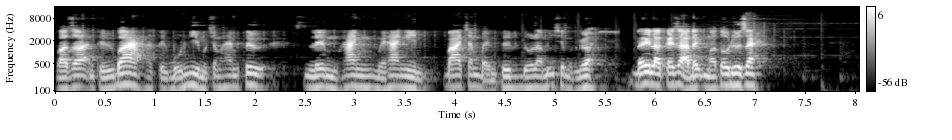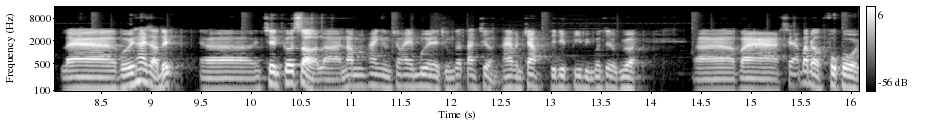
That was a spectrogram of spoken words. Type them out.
và giai đoạn thứ ba là từ 4124 lên 12.374 đô la Mỹ trên một người. Đây là cái giả định mà tôi đưa ra là với hai giả định uh, trên cơ sở là năm 2020 là chúng ta tăng trưởng 2% GDP bình quân trên đầu người à, và sẽ bắt đầu phục hồi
